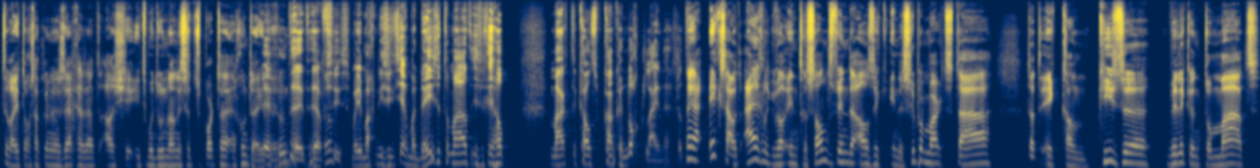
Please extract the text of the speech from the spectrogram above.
terwijl je toch zou kunnen zeggen dat als je iets moet doen, dan is het sporten en groente eten. Ja, groente eten, ja, precies. Maar je mag niet zoiets zeggen, maar deze tomaat is, helpt, maakt de kans op kanker nog kleiner. Dat, Nou ja, ik zou het eigenlijk wel interessant vinden als ik in de supermarkt sta. Dat ik kan kiezen, wil ik een tomaat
